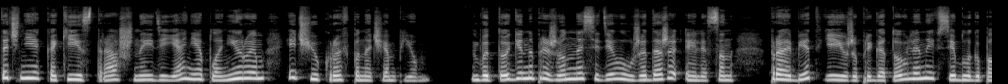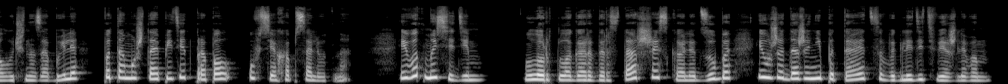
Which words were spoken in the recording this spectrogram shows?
точнее, какие страшные деяния планируем и чью кровь по ночам пьем. В итоге напряженно сидела уже даже Эллисон. Про обед, ей уже приготовленный, все благополучно забыли, потому что аппетит пропал у всех абсолютно. И вот мы сидим. Лорд Лагардер-старший скалит зубы и уже даже не пытается выглядеть вежливым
